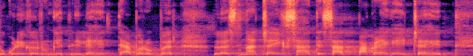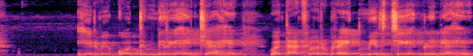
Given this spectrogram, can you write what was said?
तुकडे करून घेतलेले आहेत. त्याबरोबर लसणाच्या एक सहा ते सात पाकळ्या घ्यायच्या आहेत. हिरवी कोथिंबीर घ्यायची आहे व त्याचबरोबर एक मिरची घेतलेली आहे.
